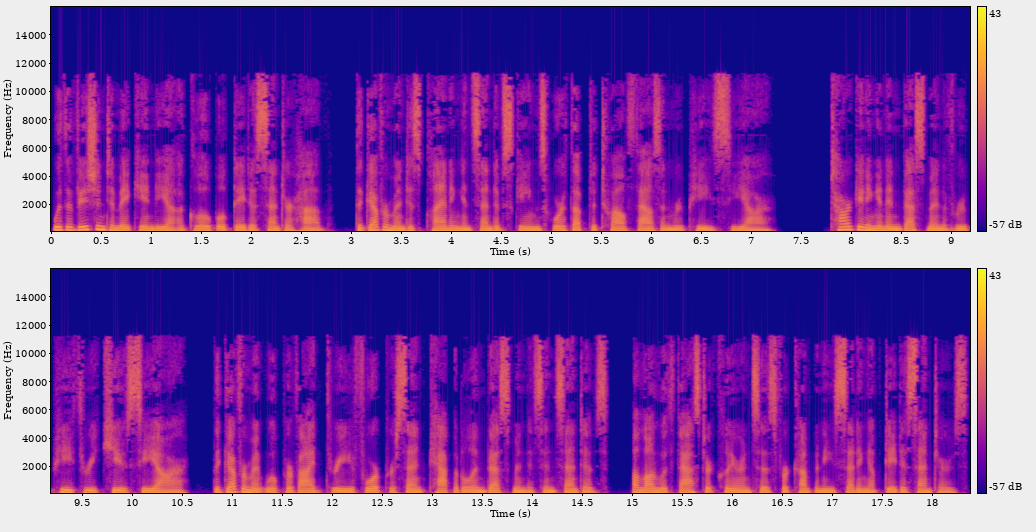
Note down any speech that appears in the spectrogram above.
With a vision to make India a global data center hub, the government is planning incentive schemes worth up to 12,000 rupees CR. Targeting an investment of rupee 3q CR, the government will provide 3 to 4% capital investment as incentives, along with faster clearances for companies setting up data centers.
